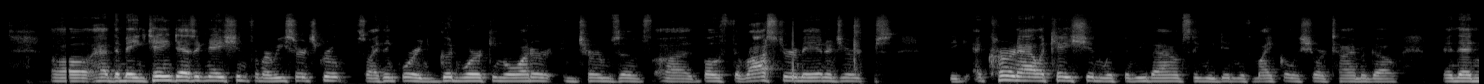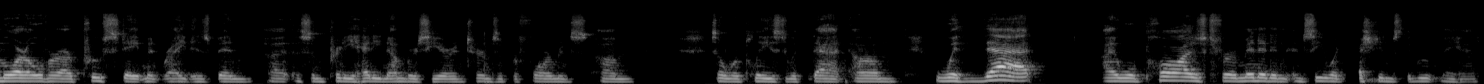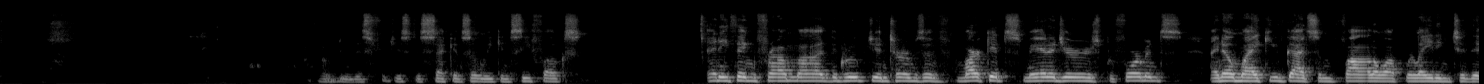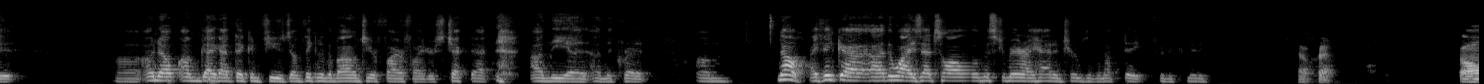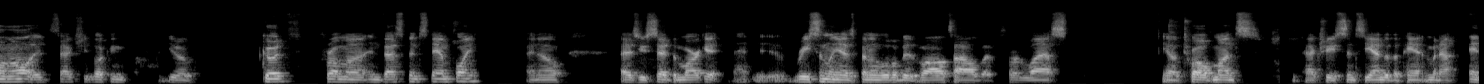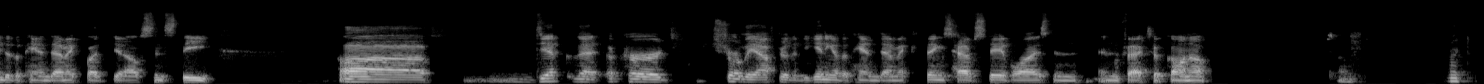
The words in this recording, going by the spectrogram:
uh, have the maintain designation from our research group. So I think we're in good working order in terms of uh, both the roster managers, the current allocation with the rebalancing we did with Michael a short time ago. And then moreover, our proof statement, right, has been uh, some pretty heady numbers here in terms of performance. Um, so we're pleased with that. Um, with that, I will pause for a minute and, and see what questions the group may have. Do this for just a second so we can see folks anything from uh, the group in terms of markets, managers, performance? I know, Mike, you've got some follow up relating to the. Uh, oh no, I'm, I got that confused. I'm thinking of the volunteer firefighters. Check that on the uh, on the credit. Um, no, I think uh, otherwise that's all, Mr. Mayor, I had in terms of an update for the committee. Okay. All in all, it's actually looking, you know, good from an investment standpoint. I know as you said, the market recently has been a little bit volatile, but for the last, you know, 12 months, actually since the end of the pan, not end of the pandemic, but you know, since the uh, dip that occurred shortly after the beginning of the pandemic, things have stabilized and, and in fact have gone up. So. Correct.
